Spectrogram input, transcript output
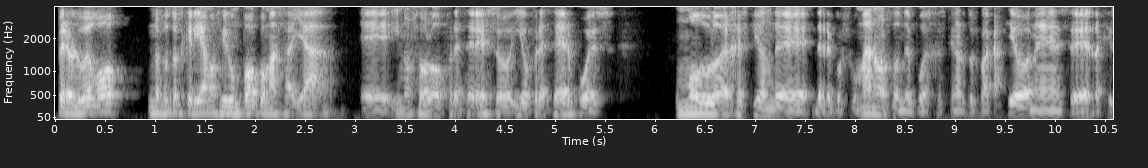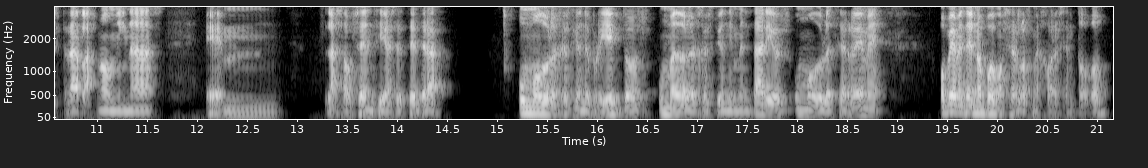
pero luego nosotros queríamos ir un poco más allá eh, y no solo ofrecer eso y ofrecer pues un módulo de gestión de, recursos humanos donde puedes gestionar tus vacaciones, eh, registrar las nóminas, Em, las ausencias, etcétera. Un módulo de gestión de proyectos, un módulo de gestión de inventarios, un módulo de CRM. Obviamente no podemos ser los mejores en todo,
